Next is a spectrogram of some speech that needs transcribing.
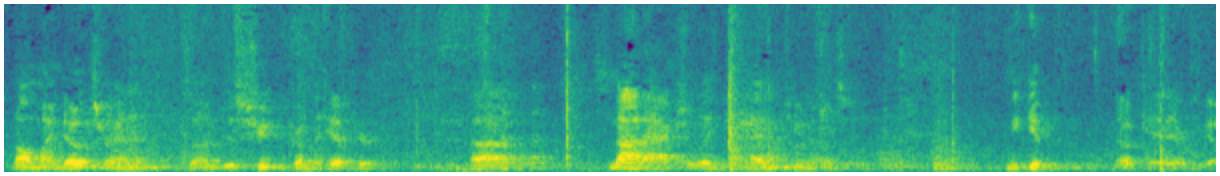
and all my notes are in it, so I'm just shooting from the hip here. Uh, not actually. I had a few notes. Let me give. Okay, there we go.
